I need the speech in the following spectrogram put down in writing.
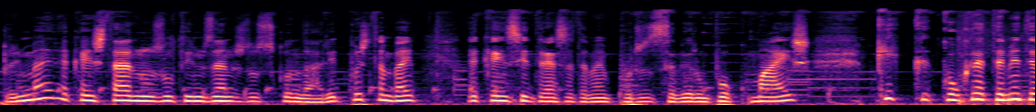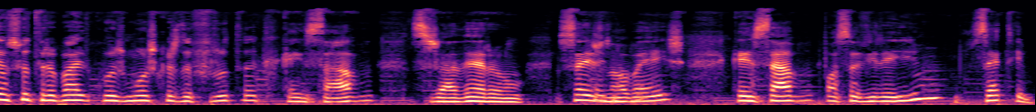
primeiro a quem está nos últimos anos do secundário e depois também a quem se interessa também por saber um pouco mais o que é que concretamente é o seu trabalho com as moscas da fruta, que quem sabe, se já deram seis nobéis, quem sabe possa vir aí um sétimo.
